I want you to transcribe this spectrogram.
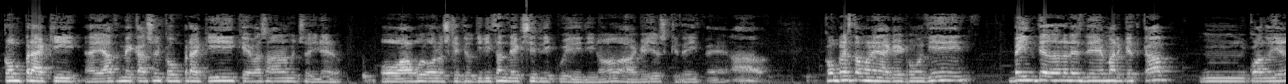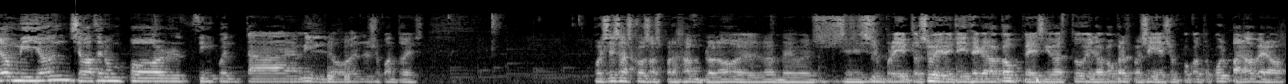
compra aquí, eh, hazme caso y compra aquí que vas a ganar mucho dinero. O, algo, o los que te utilizan de exit liquidity, ¿no? Aquellos que te dicen, ah, compra esta moneda que como tiene 20 dólares de market cap, mm, cuando llegue a un millón se va a hacer un por 50 mil o no sé cuánto es. Pues esas cosas, por ejemplo, ¿no? Pues, si es un proyecto suyo y te dice que lo compres y vas tú y lo compras, pues sí, es un poco tu culpa, ¿no? Pero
